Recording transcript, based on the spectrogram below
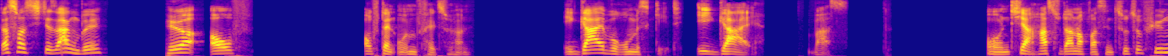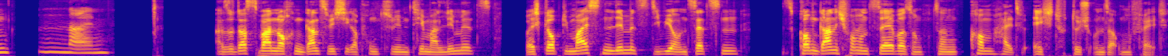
Das, was ich dir sagen will, hör auf, auf dein Umfeld zu hören. Egal, worum es geht. Egal, was. Und ja, hast du da noch was hinzuzufügen? Nein. Also das war noch ein ganz wichtiger Punkt zu dem Thema Limits, weil ich glaube, die meisten Limits, die wir uns setzen, kommen gar nicht von uns selber, sondern kommen halt echt durch unser Umfeld.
